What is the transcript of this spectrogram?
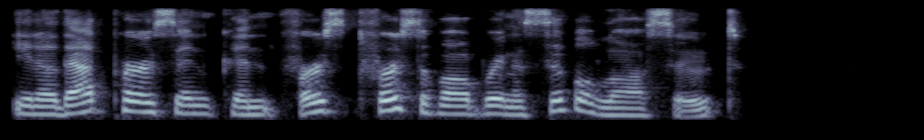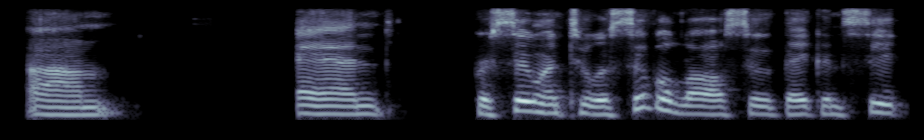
you know that person can first first of all bring a civil lawsuit um, and pursuant to a civil lawsuit, they can seek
